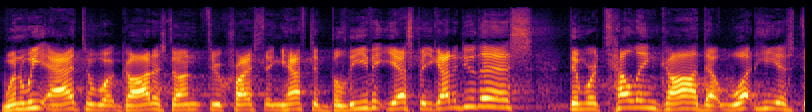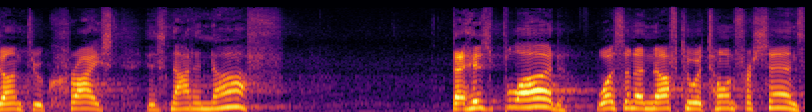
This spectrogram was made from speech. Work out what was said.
When we add to what God has done through Christ, then you have to believe it, yes, but you got to do this, then we're telling God that what He has done through Christ is not enough. That His blood wasn't enough to atone for sins.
